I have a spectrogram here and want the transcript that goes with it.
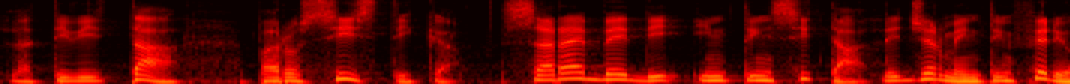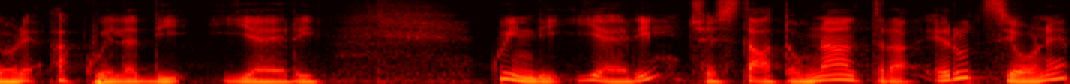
l'attività parossistica sarebbe di intensità leggermente inferiore a quella di ieri. Quindi ieri c'è stata un'altra eruzione,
